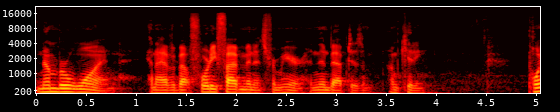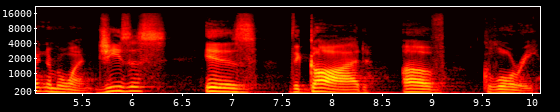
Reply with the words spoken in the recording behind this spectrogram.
number one, and I have about 45 minutes from here, and then baptism. I'm kidding. Point number one Jesus is the God of glory.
